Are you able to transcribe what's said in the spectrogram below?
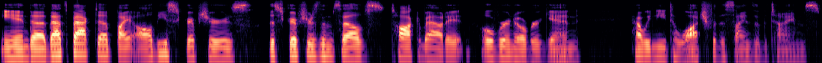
And uh, that's backed up by all these scriptures. The scriptures themselves talk about it over and over again, how we need to watch for the signs of the times.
